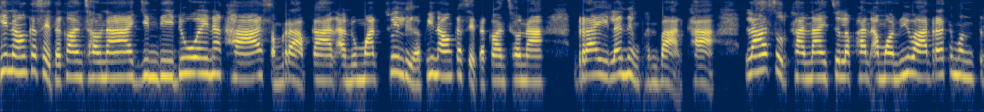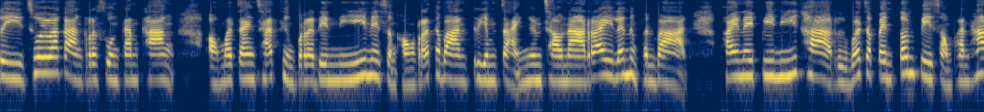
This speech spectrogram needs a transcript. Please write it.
พี่น้องเกษตรกรชาวนายินดีด้วยนะคะสำหรับการอนุมัติช่วยเหลือพี่น้องเกษตรกรชาวนาไร่ละ 1,000 บาทค่ะ ล่าสุดค่ะนายจุลพันธ์อมรวิวัฒรัฐมนตรีช่วยว่าการกระทรวงการคลัง ออกมาแจ้งชัดถึงประเด็นนี้ ในส่วนของรัฐบาลเตรียมจ่ายเงินชาวนาไร่ละ 1,000 บาท ภายในปีนี้ค่ะ หรือว่าจะเป็นต้นปี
